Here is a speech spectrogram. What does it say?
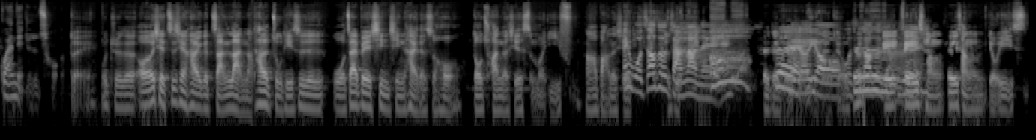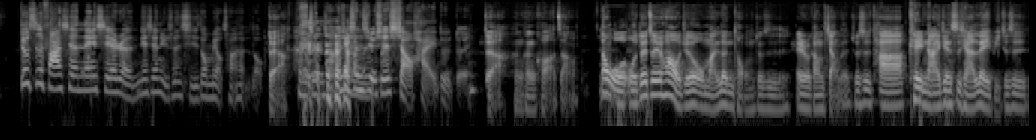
观点就是错的。对，我觉得哦，而且之前还有一个展览呢、它的主题是我在被性侵害的时候都穿了些什么衣服，然后把那些哎、我知道这个展览呢、哦，对对对有有我知道这个非展览非常非常有意思。就是发现那些人那些女生其实都没有穿很露。对啊，很正常，而且甚至有些小孩，对不对？对啊，很很夸张。但嗯我我对这句话，我觉得我蛮认同，就是 Ariel 刚讲的，就是他可以拿一件事情来类比，就是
